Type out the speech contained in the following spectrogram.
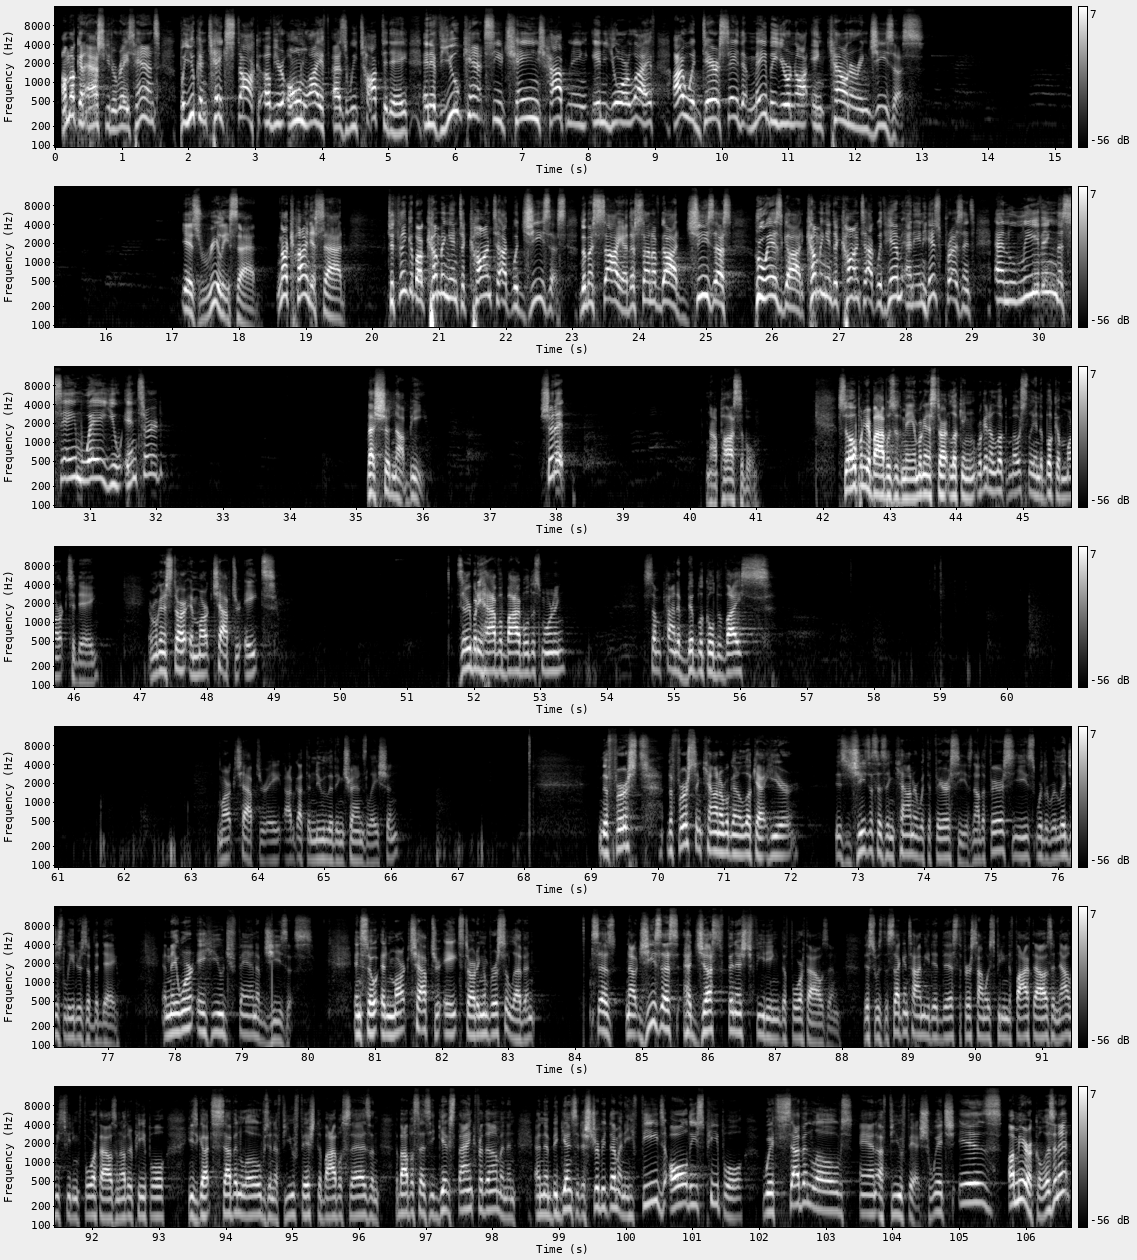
I'm not going to ask you to raise hands, but you can take stock of your own life as we talk today. And if you can't see change happening in your life, I would dare say that maybe you're not encountering Jesus. It's really sad. Not kind of sad. To think about coming into contact with Jesus, the Messiah, the Son of God, Jesus who is God, coming into contact with Him and in His presence, and leaving the same way you entered, that should not be. Should it? Not possible. So open your Bibles with me, and we're going to start looking. We're going to look mostly in the book of Mark today. And we're going to start in Mark chapter 8. Does everybody have a Bible this morning? Some kind of biblical device. Mark chapter 8, I've got the New Living Translation. The first, the first encounter we're going to look at here is Jesus' encounter with the Pharisees. Now, the Pharisees were the religious leaders of the day, and they weren't a huge fan of Jesus. And so in Mark chapter 8, starting in verse 11, says, Now Jesus had just finished feeding the 4,000. This was the second time he did this. The first time was feeding the 5,000. Now he's feeding 4,000 other people. He's got seven loaves and a few fish, the Bible says. And the Bible says he gives thank for them and then, and then begins to distribute them. And he feeds all these people with seven loaves and a few fish, which is a miracle, isn't it?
